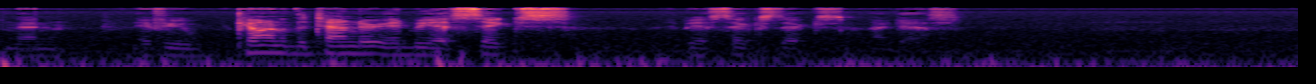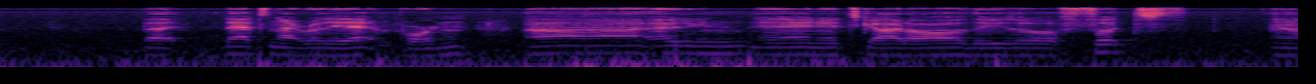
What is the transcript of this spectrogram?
And then if you counted the tender, it'd be a six. It'd be a six six, I guess. But that's not really that important. Uh, and it's got all these little foots, you know,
